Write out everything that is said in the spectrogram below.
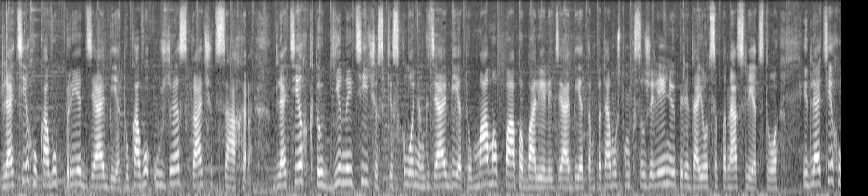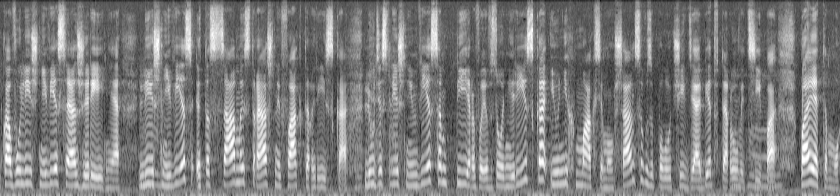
для тех, у кого преддиабет, у кого уже скачет сахар, для тех, кто генетически склонен к диабету, мама, папа болели диабетом, потому что он, к сожалению, передается по наследству, и для тех, у кого лишний вес и ожирение. Лишний вес – это самый страшный фактор риска. Люди с лишним весом первые в зоне риска, и у них максимум шансов заполучить диабет второго угу. типа. Поэтому,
